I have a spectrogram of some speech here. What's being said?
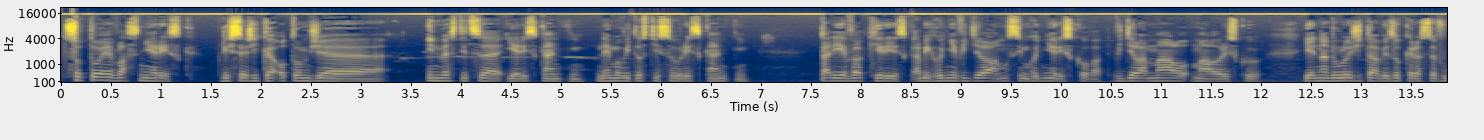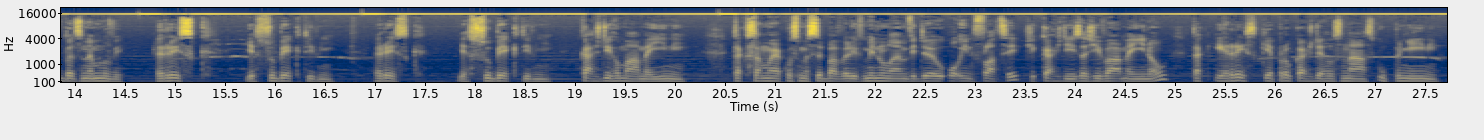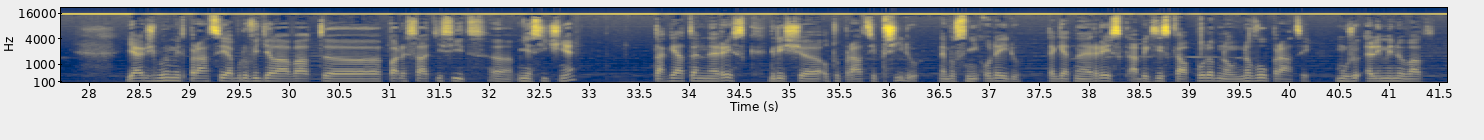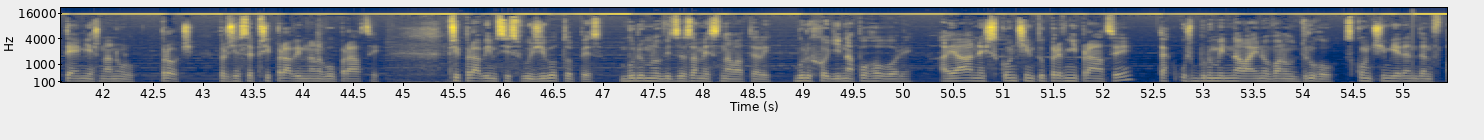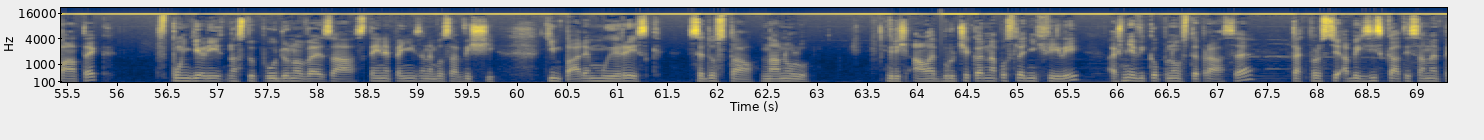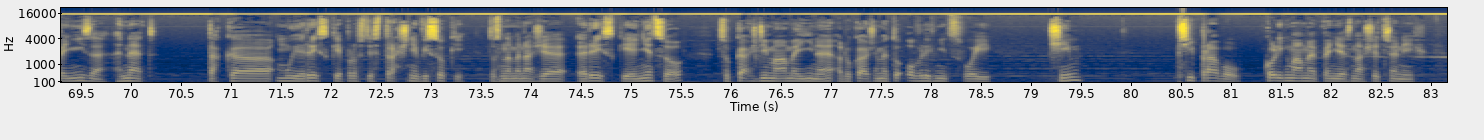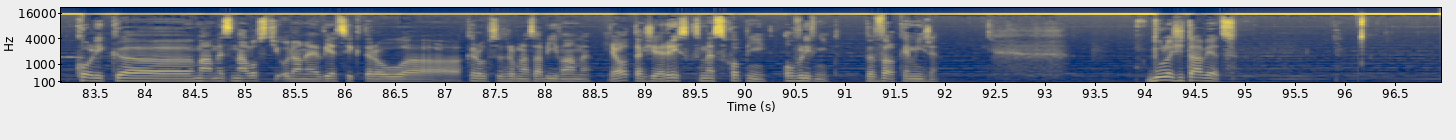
Co to je vlastně risk? Když se říká o tom, že investice je riskantní, nemovitosti jsou riskantní, tady je velký risk. Abych hodně vydělal, musím hodně riskovat. Vydělám málo, málo riskuju. Jedna důležitá věc, o které se vůbec nemluví. Risk je subjektivní. Risk je subjektivní. Každý ho máme jiný. Tak samo jako jsme se bavili v minulém videu o inflaci, že každý zažíváme jinou, tak i risk je pro každého z nás úplně jiný. Já když budu mít práci a budu vydělávat 50 eh, tisíc eh, měsíčně, tak já ten risk, když eh, o tu práci přijdu nebo s ní odejdu, tak já ten risk, abych získal podobnou novou práci, můžu eliminovat téměř na nulu. Proč? Protože se připravím na novou práci. Připravím si svůj životopis, budu mluvit se zaměstnavateli, budu chodit na pohovory a já, než skončím tu první práci, tak už budu mít nalajnovanou druhou. Skončím jeden den v pátek, v pondělí nastupuju do nové za stejné peníze nebo za vyšší. Tím pádem můj risk se dostal na nulu. Když ale budu čekat na poslední chvíli, až mě vykopnou z té práce, tak prostě, abych získal ty samé peníze hned, tak uh, můj risk je prostě strašně vysoký. To znamená, že risk je něco, co každý máme jiné a dokážeme to ovlivnit svojí čím? Přípravou. Kolik máme peněz našetřených, kolik uh, máme znalosti o dané věci, kterou, uh, kterou se zrovna zabýváme. Jo? Takže risk jsme schopni ovlivnit ve velké míře. Důležitá věc.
